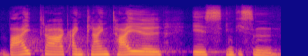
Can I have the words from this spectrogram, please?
Beitrag, ein kleiner Teil ist in diesem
